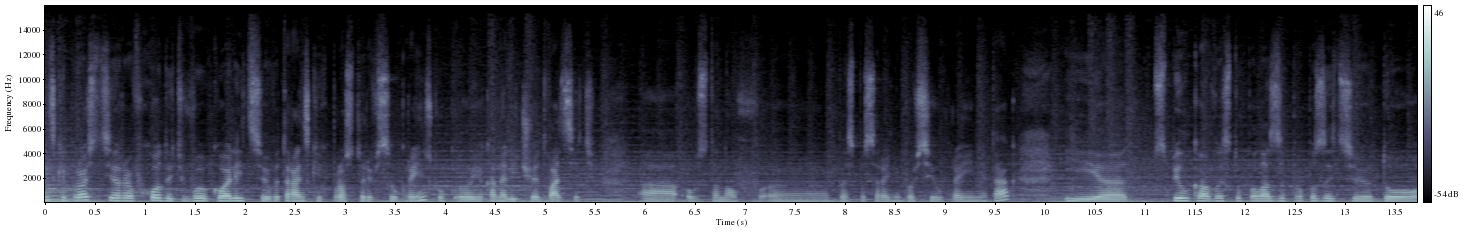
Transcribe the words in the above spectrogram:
Ветеранський простір входить в коаліцію ветеранських просторів всеукраїнську, е, яка налічує 20 е, установ е, безпосередньо по всій Україні. Так? І спілка виступила з пропозицією до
